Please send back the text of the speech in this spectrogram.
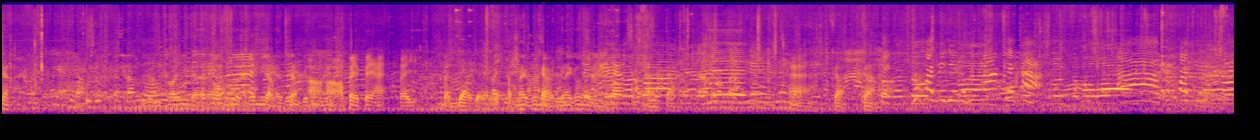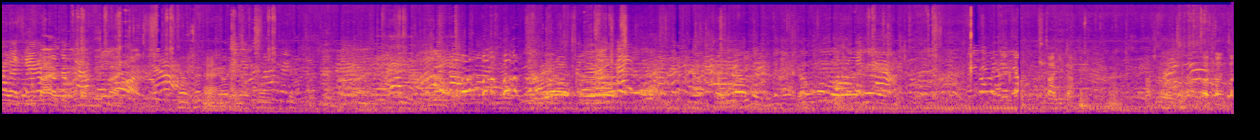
ครับเขาอยู่กับผมผมอยากจะเอาเอาไปไปไปบรรยายเลยไม่ไม่ไม่เขาไม่ครับอ่าครับครับทุกคนไปยืนข้างล่างเลยค่ะทุกคนยืนข้างล่างเลยแจ้งกันนะครับ ตาที่าตาตาตาตาใจ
